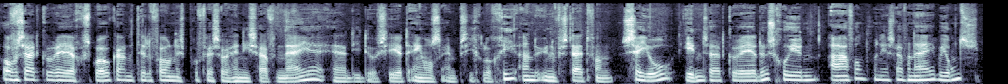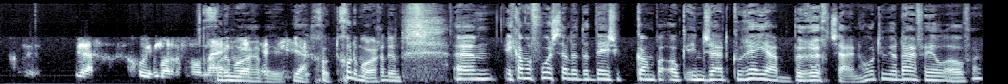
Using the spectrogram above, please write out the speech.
Over Zuid-Korea gesproken. Aan de telefoon is professor Henny Savenijen. Eh, die doseert Engels en psychologie aan de Universiteit van Seoul in Zuid-Korea. Dus goedenavond, meneer Savenijen, bij ons. Ja, goedemorgen voor mij. Goedemorgen bij u. Ja, goed. Goedemorgen. Dan. Ehm, ik kan me voorstellen dat deze kampen ook in Zuid-Korea berucht zijn. Hoort u er daar veel over?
